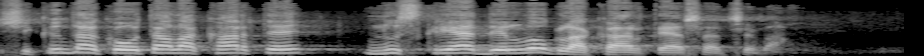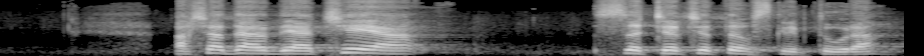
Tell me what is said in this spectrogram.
Și când a căutat la carte, nu scria deloc la carte așa ceva. Așadar, de aceea să cercetăm Scriptura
